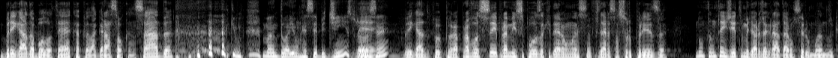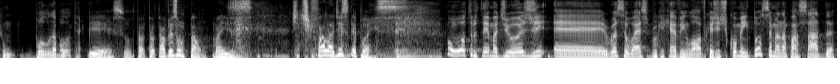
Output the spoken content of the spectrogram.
Obrigado à Boloteca pela graça alcançada. que mandou aí um recebidinho pra é, você. Obrigado para você e para minha esposa que deram essa, fizeram essa surpresa. Não, não tem jeito melhor de agradar um ser humano do que um bolo da Boloteca. Isso, talvez um pão, mas a gente fala disso depois. Bom, outro tema de hoje é Russell Westbrook e Kevin Love, que a gente comentou semana passada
